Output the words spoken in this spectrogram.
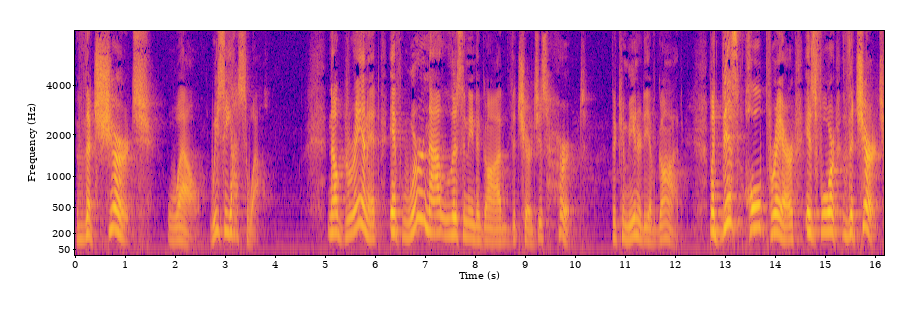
the church well. We see us well. Now, granted, if we're not listening to God, the church is hurt, the community of God. But this whole prayer is for the church.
